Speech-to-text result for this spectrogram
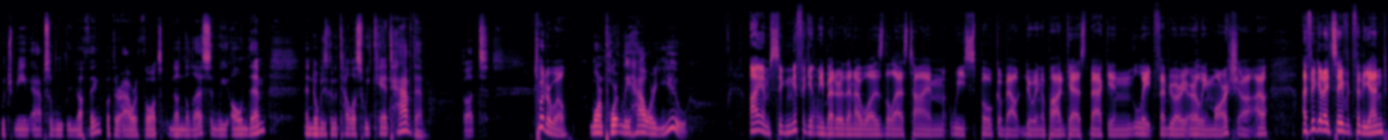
which mean absolutely nothing, but they're our thoughts nonetheless, and we own them, and nobody's going to tell us we can't have them. But Twitter will. more importantly, how are you? I am significantly better than I was the last time we spoke about doing a podcast back in late February, early March. Uh, I I figured I'd save it for the end.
